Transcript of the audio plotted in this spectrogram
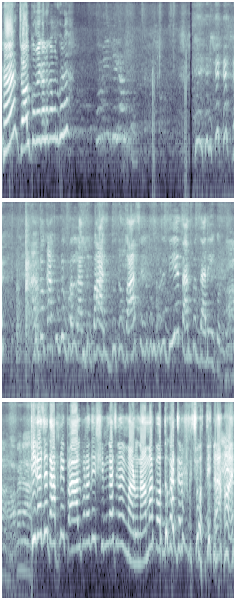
হ্যাঁ জল কমে গেল কেমন করে? আমি তো কাকুকে বললাম যে বাস দুটো বাস এরকম করে দিয়ে তারপর দাঁড়িয়ে করবে। ঠিক আছে তা আপনি আলপনা দিয়ে সিম গাছ নামে মারুন। আমার পদ্ম গাছ যেন চলতে না হয়।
